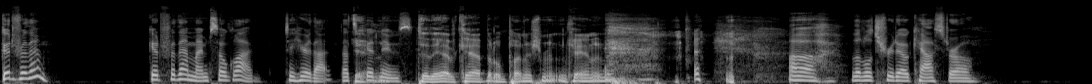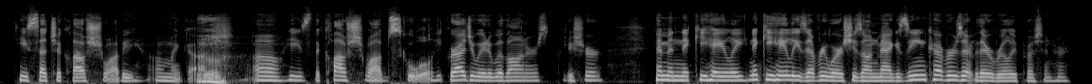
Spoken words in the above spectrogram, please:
Good for them. Good for them. I'm so glad to hear that. That's good news. Do they have capital punishment in Canada? Little Trudeau Castro. He's such a Klaus Schwaby. Oh my gosh. Oh, he's the Klaus Schwab school. He graduated with honors, pretty sure. Him and Nikki Haley. Nikki Haley's everywhere. She's on magazine covers. They're really pushing her.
